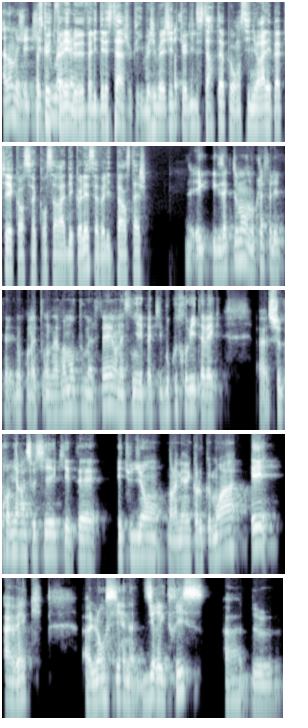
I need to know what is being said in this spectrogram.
Ah non, mais j'ai, Parce qu'il fallait le, valider les stages. J'imagine que lean startup, on signera les papiers quand ça, quand ça aura décollé, ça valide pas un stage. Exactement. Donc là, fallait, donc on a, on a vraiment tout mal fait. On a signé les papiers beaucoup trop vite avec euh, ce premier associé qui était étudiant dans la même école que moi et avec l'ancienne directrice euh, de,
